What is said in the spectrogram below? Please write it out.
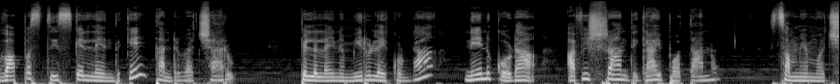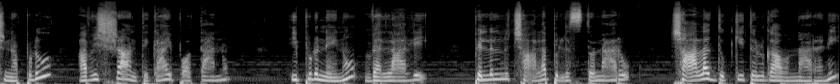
వాపస్ తీసుకెళ్ళేందుకే తండ్రి వచ్చారు. పిల్లలైన మీరు లేకుండా నేను కూడా అవిశ్రాంతిగా అయిపోతాను. సమయం వచ్చినప్పుడు అవిశ్రాంతిగా అయిపోతాను. ఇప్పుడు నేను వెళ్ళాలి. పిల్లలు చాలా పిలుస్తున్నారు. చాలా దుఃఖితులుగా ఉన్నారని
